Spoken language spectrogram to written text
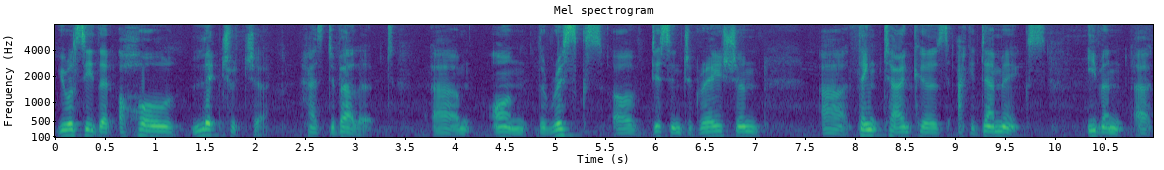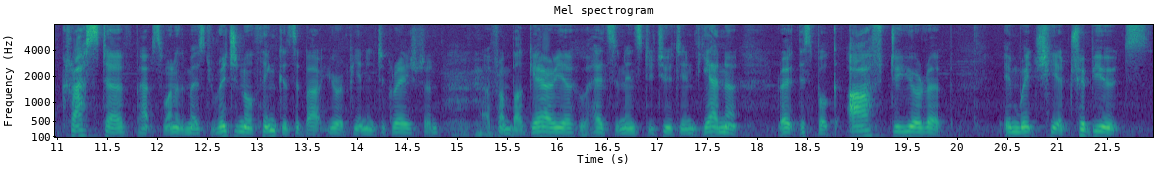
you will see that a whole literature has developed um, on the risks of disintegration. Uh, think tankers, academics, even uh, Krastev, perhaps one of the most original thinkers about European integration uh, from Bulgaria, who heads an institute in Vienna, wrote this book, After Europe, in which he attributes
